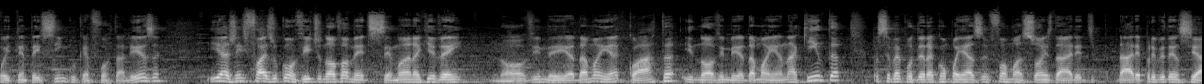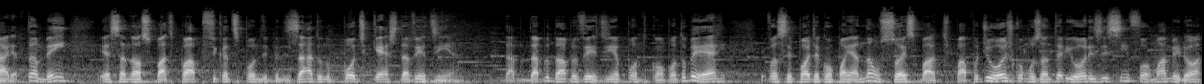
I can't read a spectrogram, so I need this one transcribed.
85, que é Fortaleza. E a gente faz o convite novamente semana que vem, nove e meia da manhã, quarta e nove e meia da manhã na quinta. Você vai poder acompanhar as informações da área, de- da área previdenciária. Também, esse nosso bate-papo fica disponibilizado no podcast da Verdinha www.verdinha.com.br e você pode acompanhar não só esse bate-papo de hoje, como os anteriores e se informar melhor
